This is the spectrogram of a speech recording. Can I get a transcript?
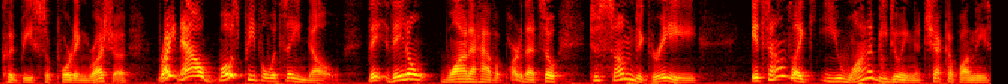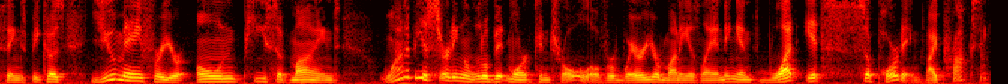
could be supporting Russia? Right now, most people would say no. They, they don't want to have a part of that. So, to some degree, it sounds like you want to be doing a checkup on these things because you may, for your own peace of mind, want to be asserting a little bit more control over where your money is landing and what it's supporting by proxy.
